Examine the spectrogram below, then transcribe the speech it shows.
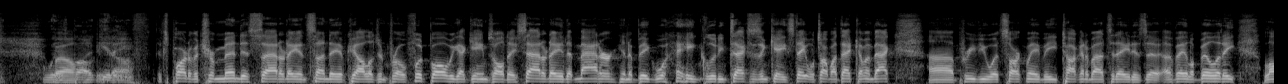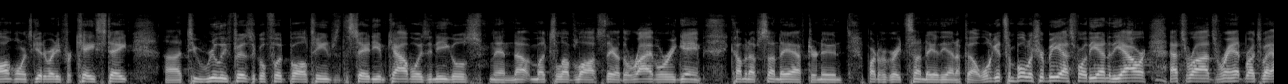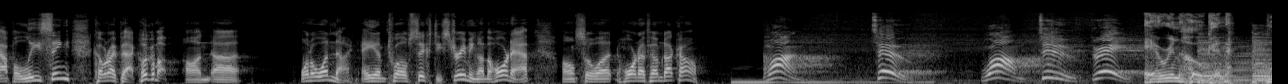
with well, his ball get off. It's part of a tremendous Saturday and Sunday of college and pro football. We got games all day Saturday that matter in a big way, including Texas and K State. We'll talk about that coming back. Uh, preview what Sark may be talking about today is uh, availability. Longhorns get ready for K State. Uh, two really physical football teams at the stadium, Cowboys and Eagles, and not much love lost there. The rivalry game coming up Sunday afternoon, part of a great Sunday of the NFL. We'll get some bullish or BS for the end of the hour. That's Rod's rant brought to you by Apple Leasing. Coming right back. Hook them up on uh, 1019 AM 1260, streaming on the Horn app, also at hornfm.com. One, two, one, two, three. Aaron Hogan,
